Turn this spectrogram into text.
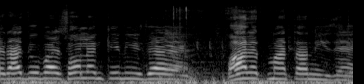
રાજુભાઈ સોલંકીની જય! ભારત માતાની જય!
